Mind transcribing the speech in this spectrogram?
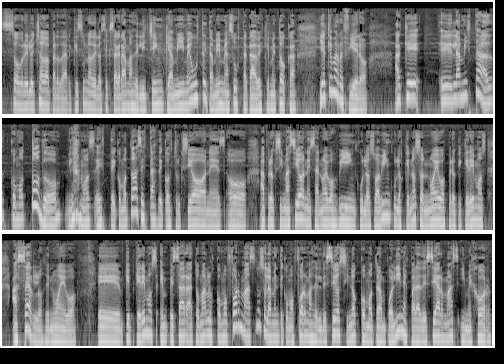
sobre lo echado a perder, que es uno de los hexagramas de Lichín que a mí me gusta y también me asusta cada vez que me toca. ¿Y a qué me refiero? A que eh, la amistad, como todo, digamos, este, como todas estas deconstrucciones o aproximaciones a nuevos vínculos o a vínculos que no son nuevos, pero que queremos hacerlos de nuevo, eh, que queremos empezar a tomarlos como formas, no solamente como formas del deseo, sino como trampolines para desear más y mejor,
